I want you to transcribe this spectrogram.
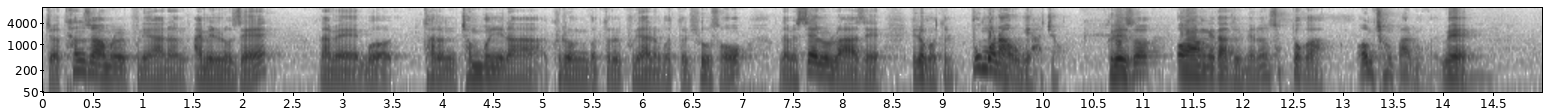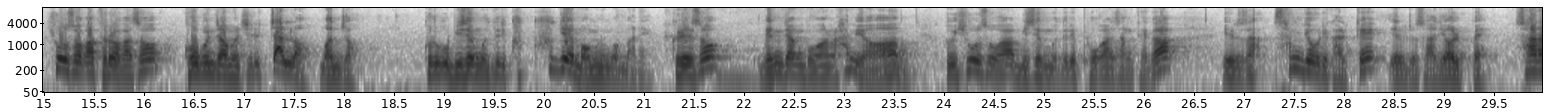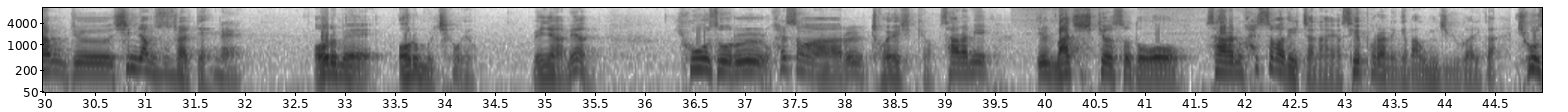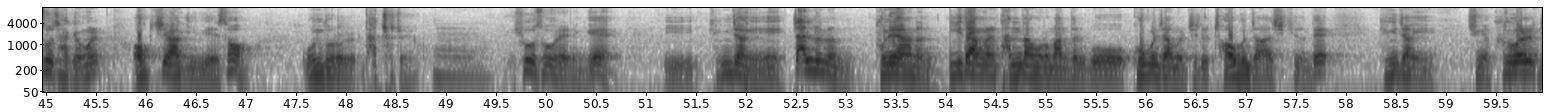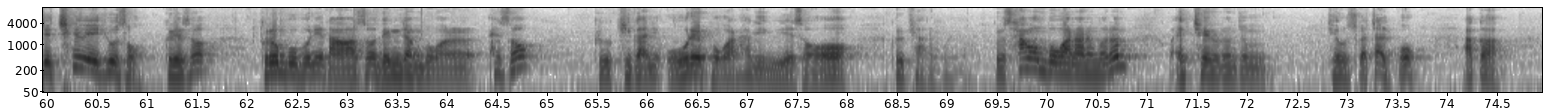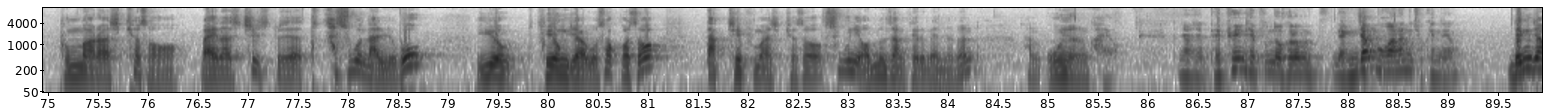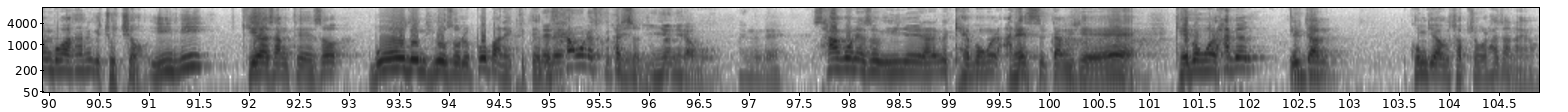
저 탄수화물을 분해하는 아밀로제, 그 다음에 뭐 다른 전분이나 그런 것들을 분해하는 것들 효소, 그 다음에 셀룰라제 이런 것들을 뿜어 나오게 하죠. 그래서 어항에다 넣으면 속도가 엄청 빠른 거예요. 왜? 효소가 들어가서 고분자 물질을 잘라 먼저 그리고 미생물들이 그 크게 먹는 것만 해. 그래서 냉장 보관을 하면 그 효소와 미생물들의 보관 상태가 예를 들어서 3개월이 갈게 예를 들어서 한 10배. 사람 저 심장 수술할 때 네. 얼음에 얼음을 채워요. 왜냐하면 효소를 활성화를 저해시켜. 사람이 일 마취시켰어도 사람이 활성화돼 있잖아요. 세포라는 게 막 움직이고 가니까 효소 작용을 억제하기 위해서 온도를 낮춰줘요. 음, 효소라는 게 이 굉장히 자르는 분해하는 이당을 단당으로 만들고 고분자물질을 저분자시키는데 굉장히 중요해. 그걸 이제 체외 효소. 그래서 그런 부분이 나와서 냉장 보관을 해서 그 기간이 오래 보관하기 위해서 그렇게 하는 거예요. 그리고 상온 보관하는 거는 액체로는 좀 개울수가 짧고 아까 분말화 시켜서 마이너스 70도에 다 수분 날리고 유용 부용제하고 섞어서 딱 제품화 시켜서 수분이 없는 상태로 만들면 한 5년은 가요. 그냥 대표인 제품도 그러면 냉장 보관하는 게 좋겠네요. 냉장 보관하는 게 좋죠. 이미 기아 상태에서 모든 효소를 뽑아냈기 때문에 상온에서 그때 활성이. 2년이라고 했는데 상온에서 2년이라는 걸 개봉을 안 했을 당시에 개봉을 하면 일단. 공기하고 접촉을 하잖아요.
